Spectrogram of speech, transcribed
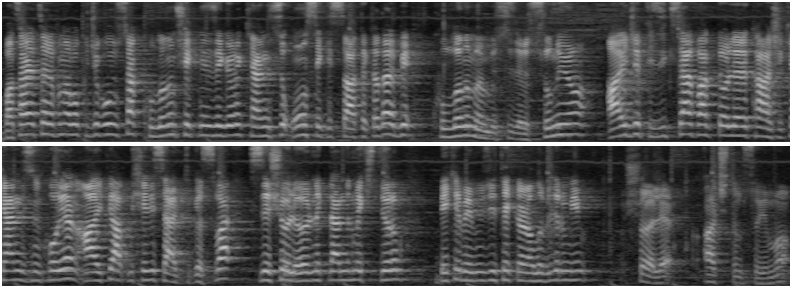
Batarya tarafına bakacak olursak kullanım şeklinize göre kendisi 18 saate kadar bir kullanım ömrü sizlere sunuyor. Ayrıca fiziksel faktörlere karşı kendisini koruyan IP67 sertifikası var. Size şöyle örneklendirmek istiyorum. Bekir Bey müziği tekrar alabilir miyim? Şöyle açtım suyumu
